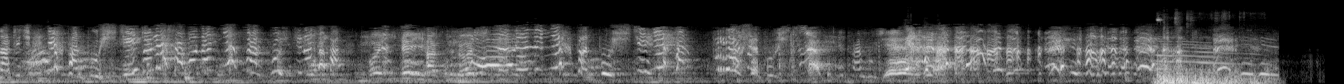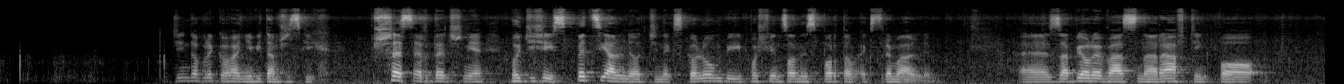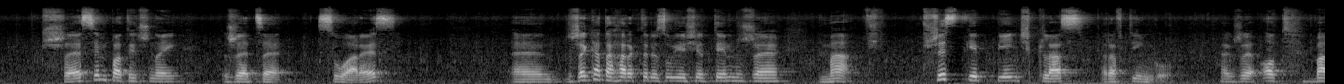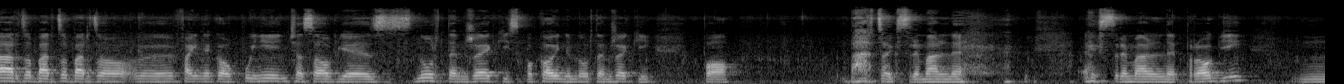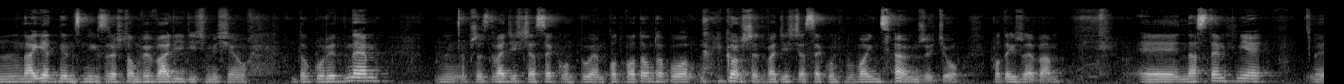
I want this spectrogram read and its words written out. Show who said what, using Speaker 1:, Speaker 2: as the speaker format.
Speaker 1: oznaczyć. Niech pan puści. To nasza woda, niech pan puści. No to pan.
Speaker 2: Ojej, jak groźnie.
Speaker 1: no, no, niech pan puści. Niech pan, proszę puścić. Niech pan puści.
Speaker 3: Dzień dobry kochani, witam wszystkich przeserdecznie, bo dzisiaj specjalny odcinek z Kolumbii poświęcony sportom ekstremalnym. E, zabiorę Was na rafting po przesympatycznej rzece Suarez. E, rzeka ta charakteryzuje się tym, że ma wszystkie pięć klas raftingu. Także od bardzo, bardzo, bardzo y, fajnego płynięcia sobie z nurtem rzeki, spokojnym nurtem rzeki, po bardzo ekstremalne, ekstremalne progi. Mm, Na jednym z nich zresztą wywaliliśmy się do góry dnem. Mm, Przez 20 sekund byłem pod wodą. To było najgorsze 20 sekund w moim całym życiu, podejrzewam. Yy, Następnie yy,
